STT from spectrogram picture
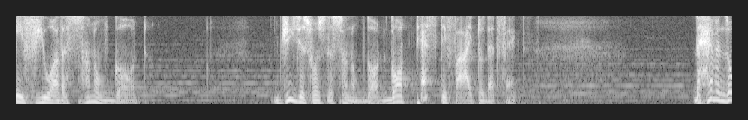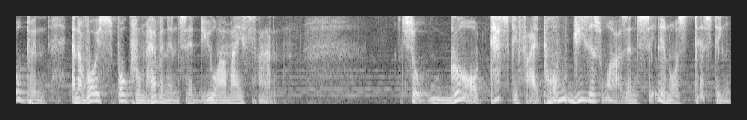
If you are the Son of God, Jesus was the Son of God. God testified to that fact. The heavens opened, and a voice spoke from heaven and said, You are my Son. So God testified to who Jesus was, and Satan was testing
